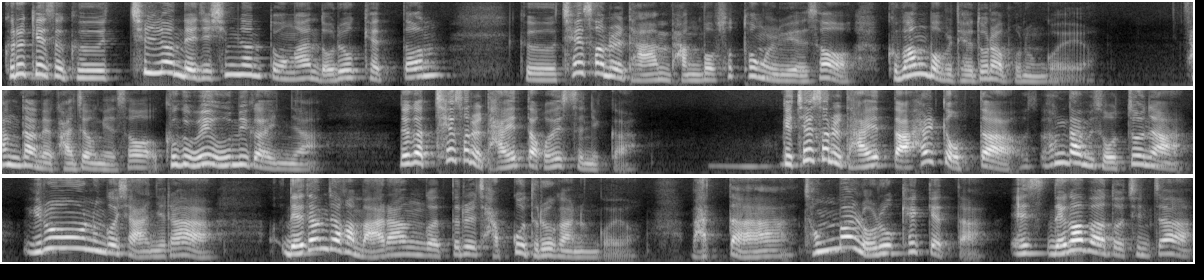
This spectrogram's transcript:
그렇게 해서 그 7년 내지 10년 동안 노력했던 그 최선을 다한 방법 소통을 위해서 그 방법을 되돌아보는 거예요. 상담의 과정에서. 그게 왜 의미가 있냐. 내가 최선을 다했다고 했으니까. 이게 최선을 다했다, 할 게 없다, 상담에서 어쩌냐, 이러는 것이 아니라 내담자가 말한 것들을 잡고 들어가는 거예요. 맞다. 정말 노력했겠다. 애쓰, 내가 봐도 진짜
